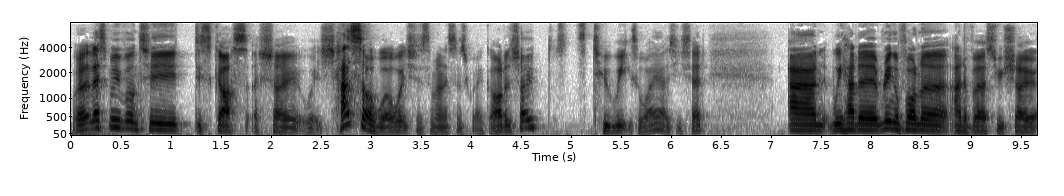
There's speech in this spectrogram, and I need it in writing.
Well, let's move on to discuss a show which has sold well, which is the Madison Square Garden show. It's two weeks away, as you said. And we had a Ring of Honor anniversary show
